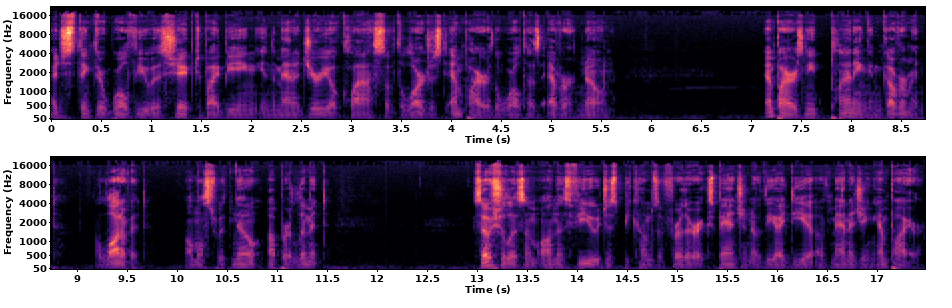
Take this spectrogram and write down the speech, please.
I just think their worldview is shaped by being in the managerial class of the largest empire the world has ever known. Empires need planning and government, a lot of it, almost with no upper limit. Socialism, on this view, just becomes a further expansion of the idea of managing empire.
